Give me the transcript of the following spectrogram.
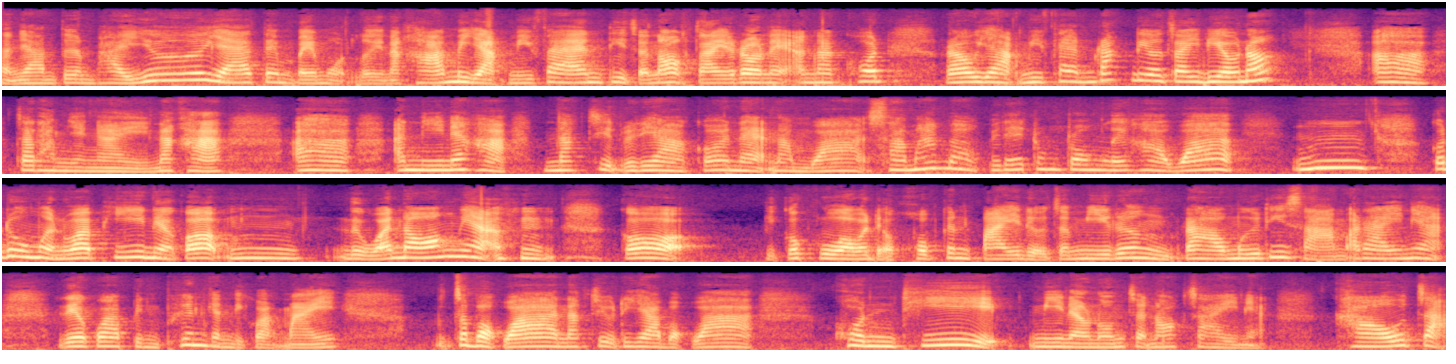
สัญญาณเตือนภัยเยอะแยะเต็มไปหมดเลยนะคะ ไม่อยากมีแฟนที่จะนอกใจเราในอนาคต เราอยากมีแฟนรักเดียวใจเดียวเนาะะจะทำยังไงนะคะอะอันนี้เนี่ยค่ะ นักจิตวิทยาก็แนะนำว่าสามารถบอกไปได้ตรงๆเลยค่ะว่า อืม ก็ดูเหมือนว่าพี่เนี่ยก็อืมหรือว่าน้องเนี่ยก็พี่ก็กลัวว่าเดี๋ยวคบกันไปเดี๋ยวจะมีเรื่องราวมือที่ 3 อะไรเนี่ย เรียกว่าเป็นเพื่อนกันดีกว่าไหม จะบอกว่านักจิตวิทยาบอกว่า คนที่มีแนวโน้มจะนอกใจเนี่ยเขาจะ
